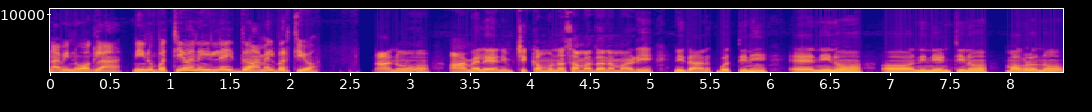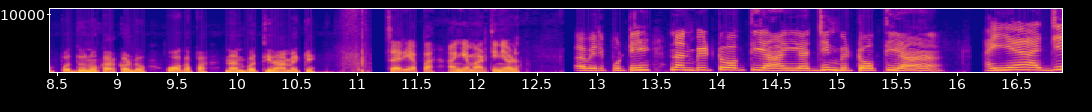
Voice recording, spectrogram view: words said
ನಾವಿನ್ನು ಹೋಗ್ಲಾ? ನೀನು ಬತ್ತೀಯೋ ನೀ ಇಲ್ಲೇ ಇದ್ದು ಆಮೇಲೆ ಬರ್ತೀಯೋ? ನಾನು ಆಮೇಲೆ ನಿಮ್ಮ ಚಿಕ್ಕಮ್ಮನ ಸಮಾಧಾನ ಮಾಡಿ ನಿಧಾನಕ್ಕೆ ಬರ್ತೀನಿ. ಏ, ನೀನು ಆ, ನಿನ್ನ ಹೆಂಡ್ತಿನೂ ಮಗಳನ್ನು ಪದ್ದುನು ಕರ್ಕೊಂಡು ಹೋಗಪ್ಪ ನಾನು ಬರ್ತೀನಿ ಆಮೇಲೆ ಸರಿಯಪ್ಪ ಹಂಗೆ ಮಾಡ್ತೀನಿ ಹೇಳು. ಕಾವೇರಿ ಪುಟ್ಟಿ ನಾನ್ ಬಿಟ್ಟು ಹೋಗ್ತೀಯಾ? ಈ ಅಜ್ಜಿನ್ ಬಿಟ್ಟು ಹೋಗ್ತೀಯಾ? ಅಯ್ಯ ಅಜ್ಜಿ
